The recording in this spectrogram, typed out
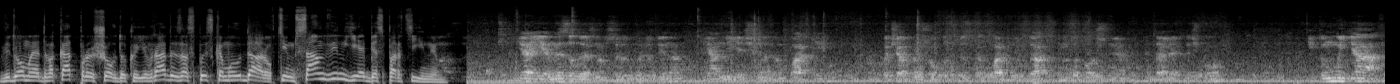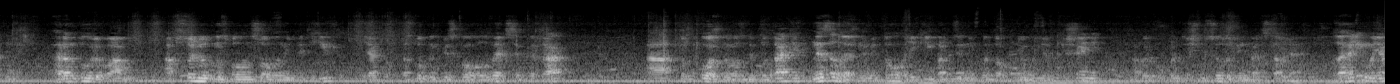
Відомий адвокат пройшов до Київради за списками удару. Втім, сам він є безпартійним. Я є незалежна абсолютно людина, я не є членом партії, хоча прийшов до списку партії УДАР на запрошення Віталія Кличко. І тому я гарантую вам абсолютно збалансований підхід як заступник міського голови, як секретар, а тут кожного з депутатів, незалежно від того, який партійний квиток в нього є в кишені, або яку політичну силу він представляє. Взагалі моя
